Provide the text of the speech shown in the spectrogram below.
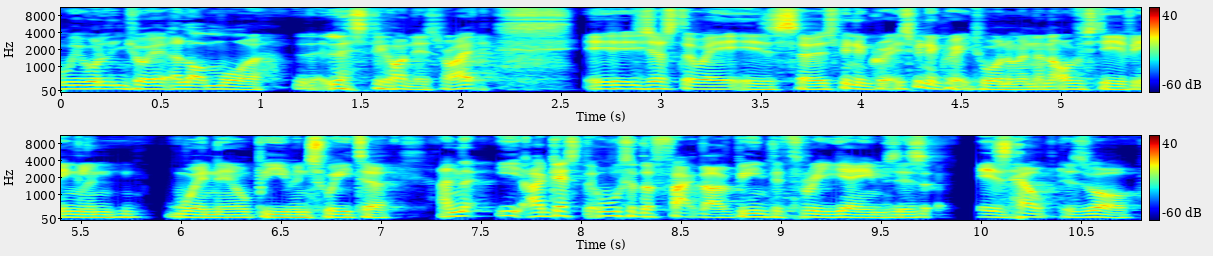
we will enjoy it a lot more. Let's be honest, right? It's just the way it is. So it's been a great, it's been a great tournament, and obviously if England win, it'll be even sweeter. And I guess also the fact that I've been to three games is is helped as well.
